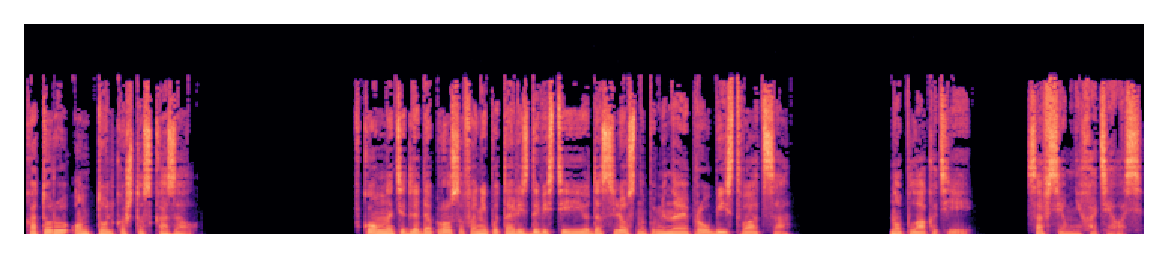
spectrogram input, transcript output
которую он только что сказал. В комнате для допросов они пытались довести ее до слез, напоминая про убийство отца. Но плакать ей совсем не хотелось.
